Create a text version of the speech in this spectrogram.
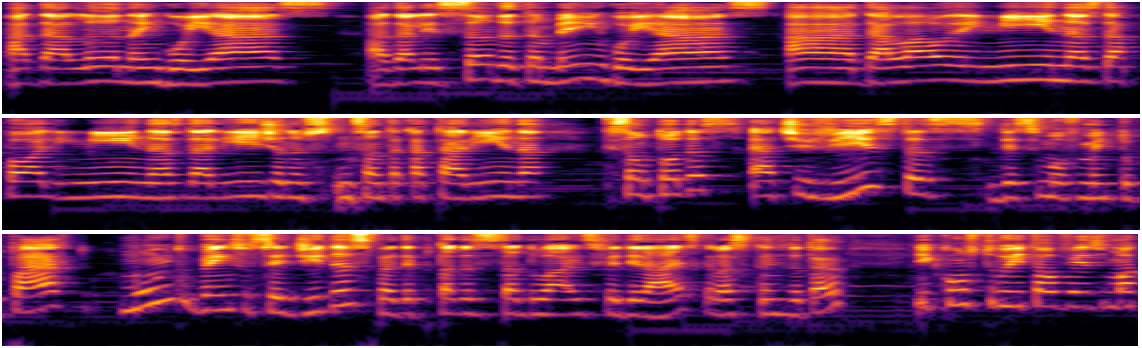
a da Lana em Goiás, a da Alessandra também em Goiás, a da Laura em Minas, da Poli em Minas, da Lígia no, em Santa Catarina, que são todas ativistas desse movimento do parto, muito bem sucedidas para deputadas estaduais e federais que elas candidataram e construir talvez uma,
